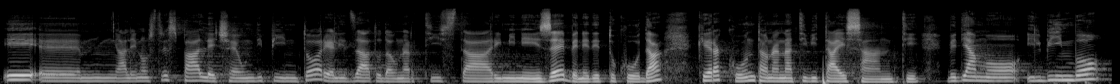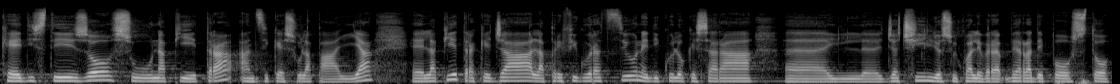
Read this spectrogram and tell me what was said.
E ehm, alle nostre spalle c'è un dipinto realizzato da un artista riminese, Benedetto Coda, che racconta una natività ai santi. Vediamo il bimbo che è disteso su una pietra anziché sulla paglia, la pietra che è già la prefigurazione di quello che sarà eh, il giaciglio sul quale verrà verrà, deposto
